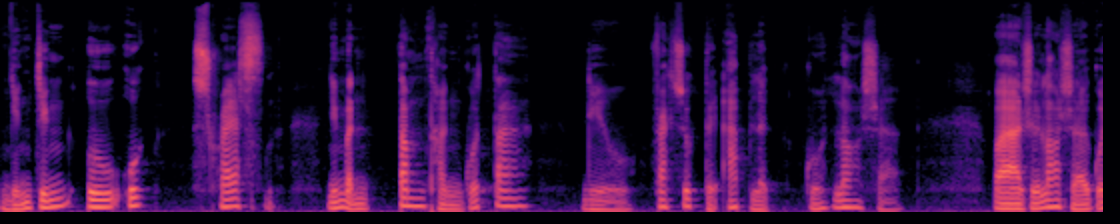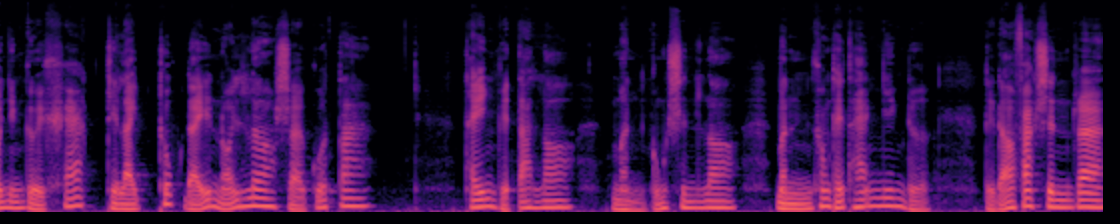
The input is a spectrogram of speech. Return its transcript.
Những chứng ưu uất, stress, những bệnh tâm thần của ta đều phát xuất từ áp lực của lo sợ. Và sự lo sợ của những người khác thì lại thúc đẩy nỗi lo sợ của ta. Thấy người ta lo mình cũng sinh lo mình không thể thản nhiên được từ đó phát sinh ra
